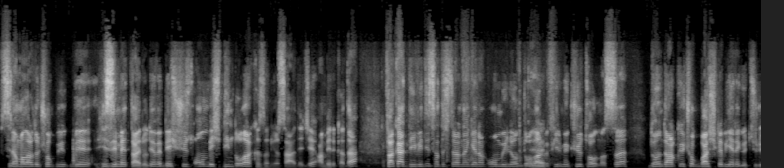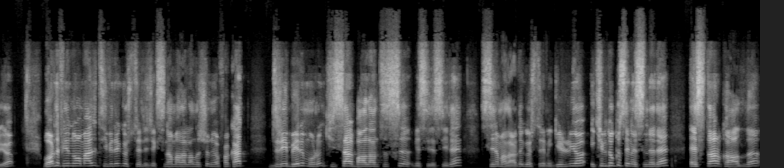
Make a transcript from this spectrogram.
sinemalarda çok büyük bir hizmet ayrılıyor ve 515 bin dolar kazanıyor sadece Amerika'da. Fakat DVD satışlarından gelen 10 milyon dolar Evet. ve filmin kült olması Donnie Darko'yu çok başka bir yere götürüyor. Bu arada film normalde TV'de gösterilecek. Sinemalarla anlaşılmıyor fakat Drew Barrymore'un kişisel bağlantısı vesilesiyle sinemalarda gösterime giriliyor. 2009 senesinde de Estarko adlı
